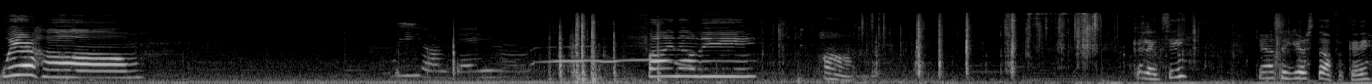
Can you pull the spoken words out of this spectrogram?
We're home. We are there. Finally. Home. Okay, Lexi. You have to take your stuff, okay?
